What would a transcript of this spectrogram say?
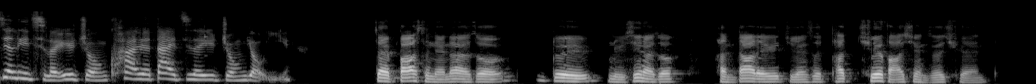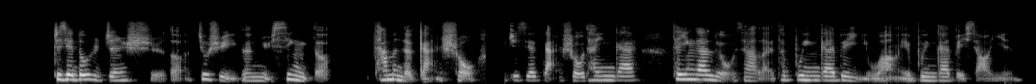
建立起了一种跨越代际的一种友谊。在八十年代的时候，对女性来说，很大的一个局限是她缺乏选择权。这些都是真实的，就是一个女性的她们的感受。这些感受，她应该，她应该留下来，她不应该被遗忘，也不应该被消音。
